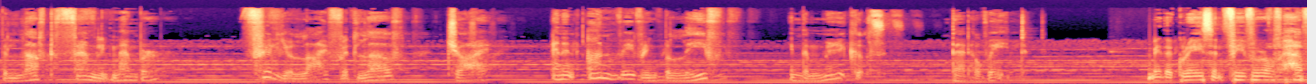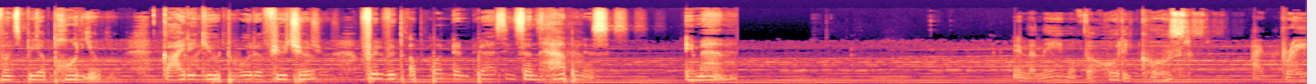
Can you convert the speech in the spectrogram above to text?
beloved family member fill your life with love, joy, and an unwavering belief in the miracles that await. May the grace and favor of heavens be upon you, guiding you toward a future filled with abundant blessings and happiness. Amen. In the name of the Holy Ghost, I pray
